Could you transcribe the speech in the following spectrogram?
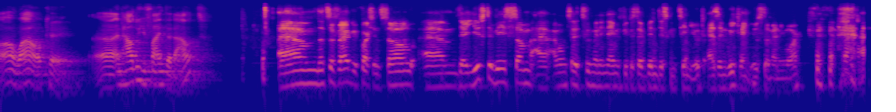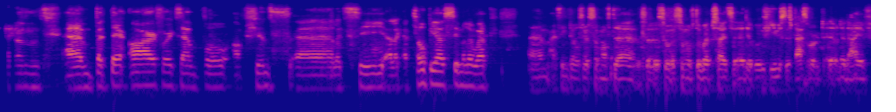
Oh, wow. Okay. Uh, and how do you find that out? Um, that's a very good question. So um, there used to be some, I, I, won't say too many names because they've been discontinued, as in we can't use them anymore. um, um, but there are, for example, options. Uh, let's see, uh, like Apptopia, SimilarWeb. Um, I think those are some of the so, so some of the websites uh, that we've used this past or that I've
